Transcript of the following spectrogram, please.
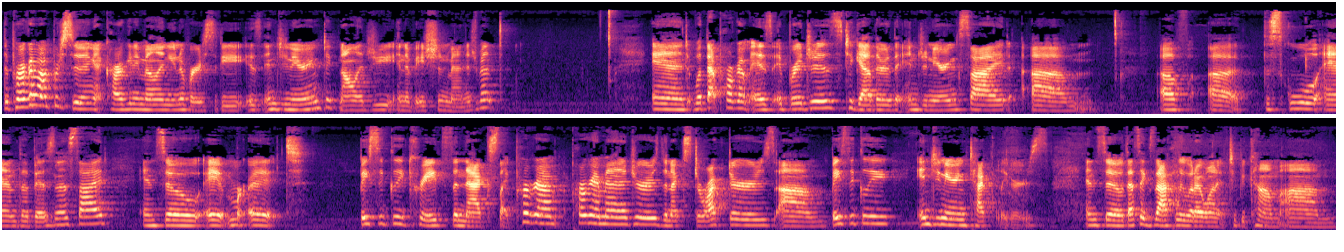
The program I'm pursuing at Carnegie Mellon University is Engineering Technology Innovation Management. And what that program is, it bridges together the engineering side um, of uh, the school and the business side. And so it, it basically creates the next like program program managers, the next directors, um, basically engineering tech leaders. And so that's exactly what I want it to become. Um,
